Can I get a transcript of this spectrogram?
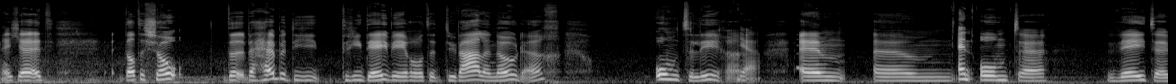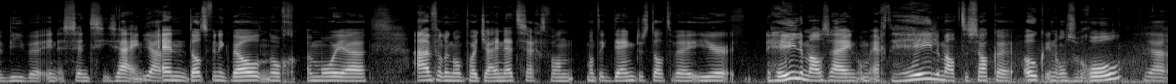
Weet je, het, dat is zo. De, we hebben die 3D-wereld, het duale nodig om te leren. ja. En ehm, En om te weten wie we in essentie zijn. Ja. En dat vind ik wel nog een mooie aanvulling op wat jij net zegt. Van, want ik denk dus dat we hier helemaal zijn om echt helemaal te zakken, ook in onze rol. ja,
